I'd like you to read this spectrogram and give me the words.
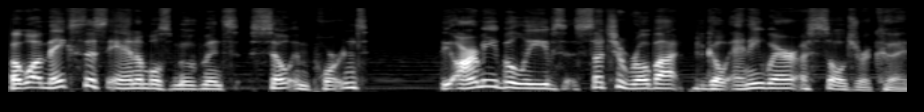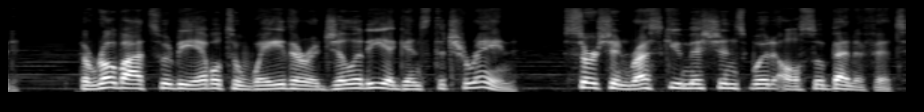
But what makes this animal's movements so important? The Army believes such a robot could go anywhere a soldier could. The robots would be able to weigh their agility against the terrain. Search and rescue missions would also benefit.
